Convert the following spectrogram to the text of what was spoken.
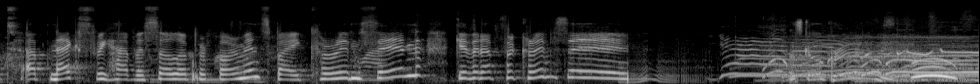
right, up next we have a solo performance by Crimson. Give it up for Crimson. Let's go, Crim.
